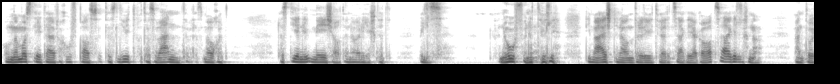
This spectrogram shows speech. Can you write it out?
Und man muss dort einfach aufpassen, dass Leute, die das wollen, die das machen, dass die nicht mehr Schaden anrichten. Weil es ein Haufen natürlich, die meisten anderen Leute werden sagen, ja geht es eigentlich noch. Wenn du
